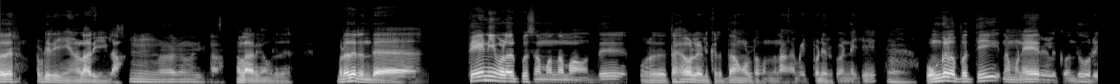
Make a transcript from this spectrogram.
பிரதர் எப்படி இருக்கீங்க? நல்லா இருக்கீங்களா? நல்லா இருக்கேன் பிரதர் பிரதர் இந்த தேனி வளர்ப்பு சம்பந்தமா வந்து ஒரு தகவல் எடுக்கிறது தான் உங்கள்ட்ட வந்து நாங்கள் மீட் பண்ணியிருக்கோம் இன்னைக்கு. உங்களை பத்தி நம்ம நேயர்களுக்கு வந்து ஒரு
